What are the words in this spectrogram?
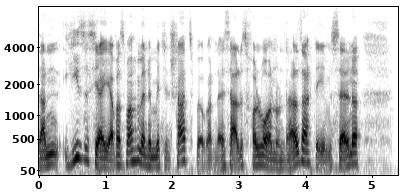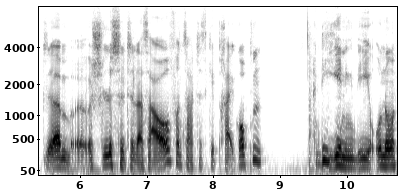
dann hieß es ja, ja, was machen wir denn mit den Staatsbürgern? Da ist ja alles verloren. Und da sagte eben Sellner, ähm, schlüsselte das auf und sagte, es gibt drei Gruppen. Diejenigen, die UNO,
